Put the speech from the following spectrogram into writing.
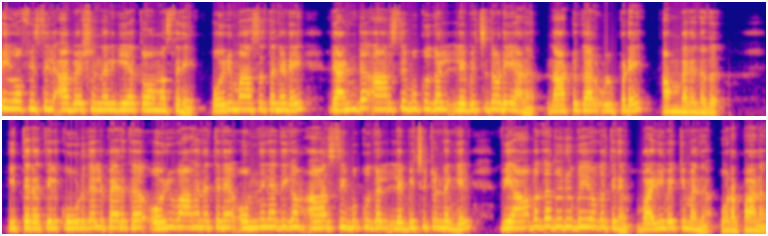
ടി ഓഫീസിൽ അപേക്ഷ നൽകിയ തോമസിന് ഒരു മാസത്തിനിടെ രണ്ട് ആർ സി ബുക്കുകൾ ലഭിച്ചതോടെയാണ് നാട്ടുകാർ ഉൾപ്പെടെ അമ്പരന്നത്. ഇത്തരത്തിൽ കൂടുതൽ പേർക്ക് ഒരു വാഹനത്തിന് ഒന്നിലധികം ആർ സി ബുക്കുകൾ ലഭിച്ചിട്ടുണ്ടെങ്കിൽ വ്യാപക ദുരുപയോഗത്തിനും വഴിവെക്കുമെന്ന് ഉറപ്പാണ്.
